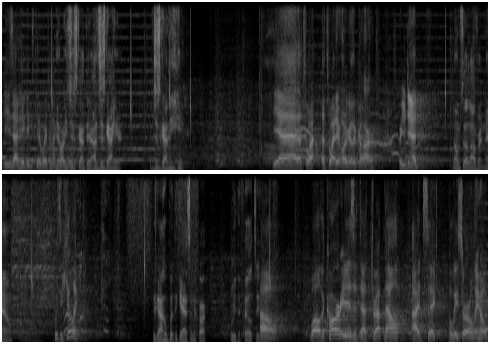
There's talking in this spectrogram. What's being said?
He's at Higgins. Get away from that Yep, car. he just got there. I just got here. I just got here. Yeah, that's why. That's why I didn't want to go to the car. Are you dead? No, I'm still alive right now. Who's he killing? The guy who put the gas in the car, where he fell to. Oh, well, the car is a death trap now. I'd say police are our only hope.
